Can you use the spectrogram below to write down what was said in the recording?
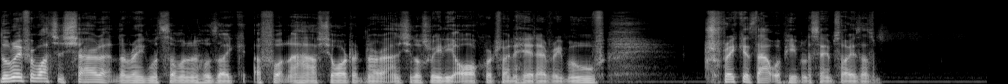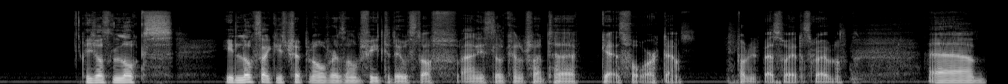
the way for watching Charlotte in the ring with someone who's like a foot and a half shorter than her, and she looks really awkward trying to hit every move. Trick is that with people the same size as him. He just looks, he looks like he's tripping over his own feet to do stuff, and he's still kind of trying to get his footwork down. Probably the best way of describing him. Um,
